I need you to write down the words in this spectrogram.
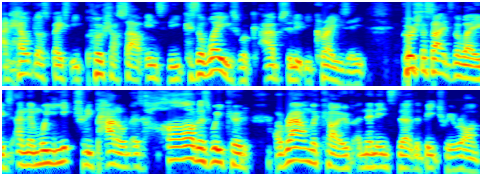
and helped us basically push us out into the because the waves were absolutely crazy. Pushed us out into the waves, and then we literally paddled as hard as we could around the cove and then into the, the beach we were on.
